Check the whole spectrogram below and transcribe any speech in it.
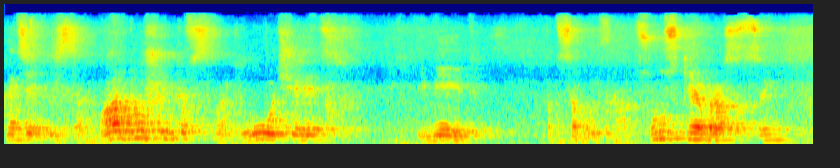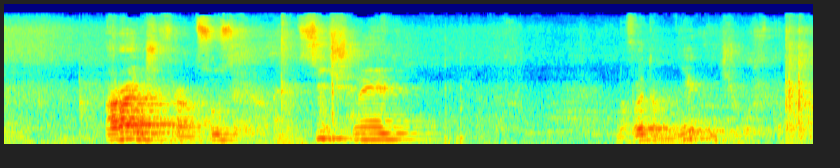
Хотя и сама Душенька, в свою очередь, имеет под собой французские образцы, а раньше французских античные, но в этом нет ничего страшного.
